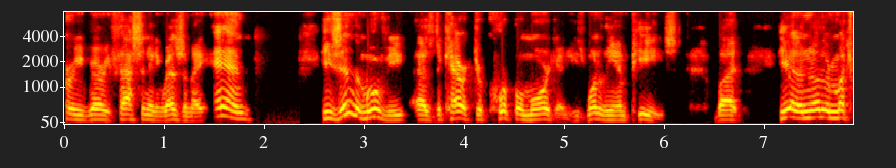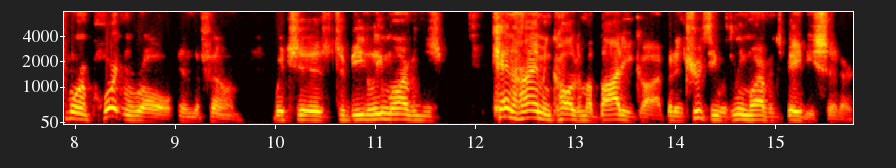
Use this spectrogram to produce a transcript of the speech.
very, very fascinating resume. And he's in the movie as the character Corporal Morgan. He's one of the MPs, but he had another much more important role in the film, which is to be Lee Marvin's. Ken Hyman called him a bodyguard, but in truth, he was Lee Marvin's babysitter.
